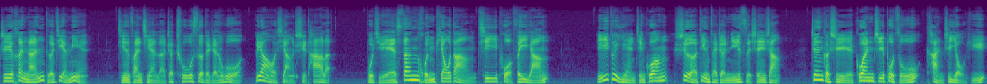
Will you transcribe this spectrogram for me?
只恨难得见面。今番见了这出色的人物，料想是他了，不觉三魂飘荡，七魄飞扬。一对眼睛光设定在这女子身上，真个是观之不足，看之有余。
